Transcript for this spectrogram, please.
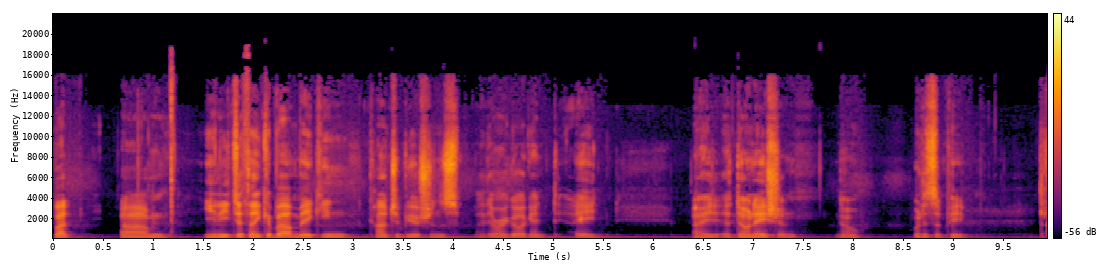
but um, you need to think about making contributions. There I go again. A a, a donation. No, what is it, Pete?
